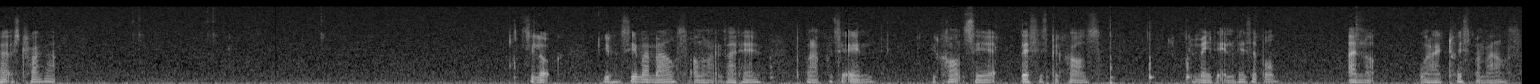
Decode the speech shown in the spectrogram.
Let's try that. See look, you can see my mouse on the right side here, but when I put it in, you can't see it. This is because I made it invisible, and not when I twist my mouse,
